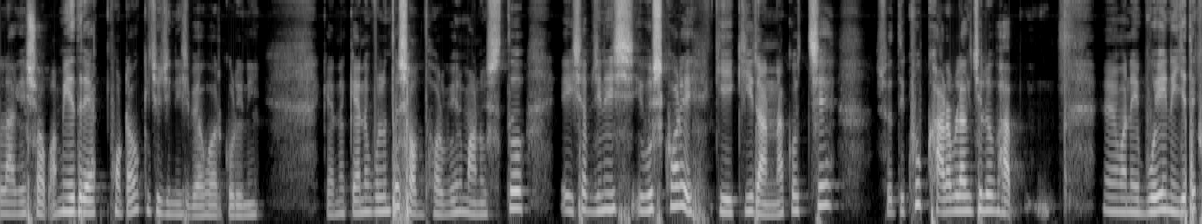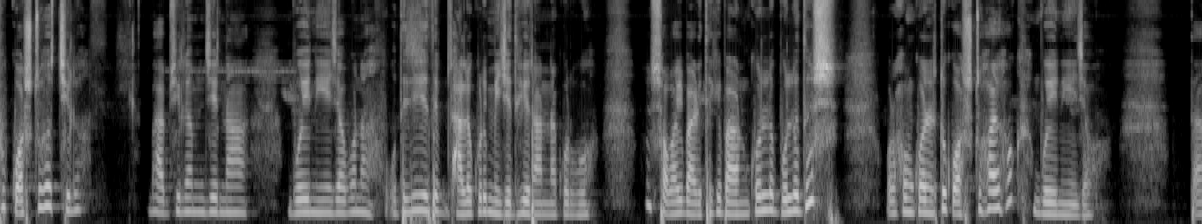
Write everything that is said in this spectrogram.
লাগে সব। আমি এদের এক ফোঁটাও কিছু জিনিস ব্যবহার করিনি। কেন কেন বলুন তো, সব ধর্মের মানুষ তো এই সব জিনিস ইউজ করে। কে কী রান্না করছে? সত্যি খুব খারাপ লাগছিল, ভাব মানে বইয়ে নিয়ে যেতে খুব কষ্ট হচ্ছিল। ভাবছিলাম যে না বয়ে নিয়ে যাব না ওদেরই যেতে ভালো করে মেজে ধুয়ে রান্না করব। সবাই বাড়ি থেকে বারণ করল, বলল দুস ওরকম করে একটু কষ্ট হয় হোক বয়ে নিয়ে যাও। তা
